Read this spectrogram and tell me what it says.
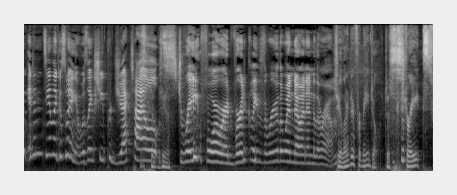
even, it didn't seem like a swing. It was like she projectile Yeah. straight forward, vertically through the window and into the room. She learned it from Angel. Just straight,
